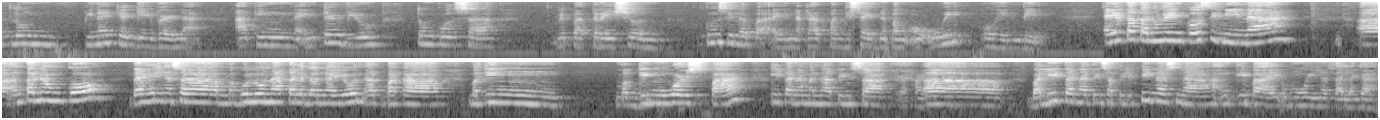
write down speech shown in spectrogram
Tatlong Pinay caregiver na aking na-interview tungkol sa repatriation. Kung sila ba ay nakapag-decide na bang uuwi o hindi. Ayun, tatanungin ko si Mina. Ah, ang tanong ko, dahil nga sa magulo na talaga ngayon at baka maging maging worse pa, kita naman natin sa ah, balita natin sa Pilipinas na ang iba ay umuwi na talaga.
